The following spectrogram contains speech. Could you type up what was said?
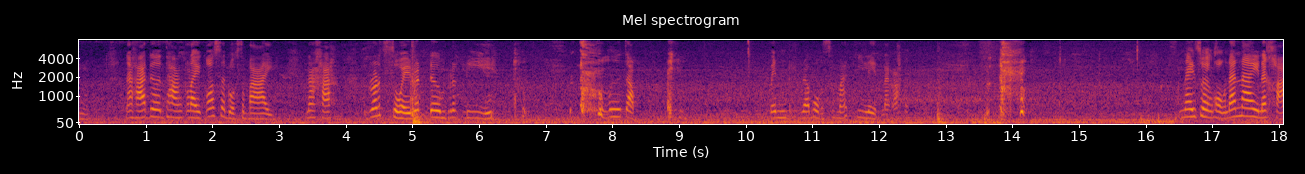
นนะคะ เดินทางไกลก็สะดวกสบายนะคะ รถสวย รถเดิม รถดี มือจับ เป็นระบบสมาร์ทคีเลสนะคะ ในส่วนของด้านในนะคะ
